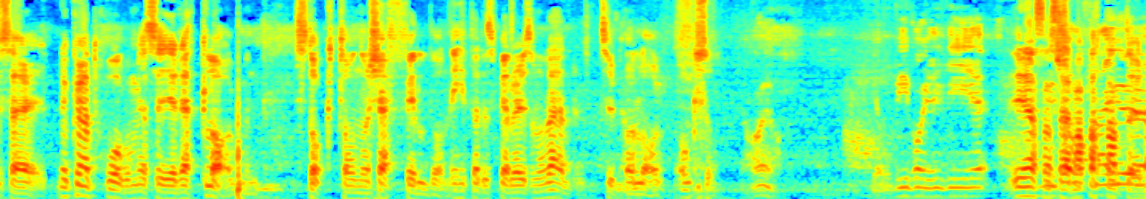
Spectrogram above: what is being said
så här. Nu kan jag inte ihåg om jag säger rätt lag. Men Stockton och Sheffield. Och, ni hittade spelare i sådana där typ av lag också. Ja, ja. Jo, vi var ju... Vi, Det är nästan så här, man fattar inte hur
